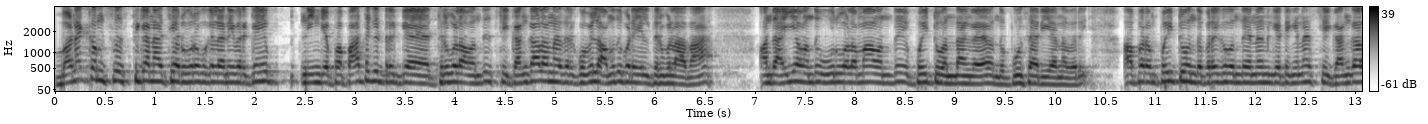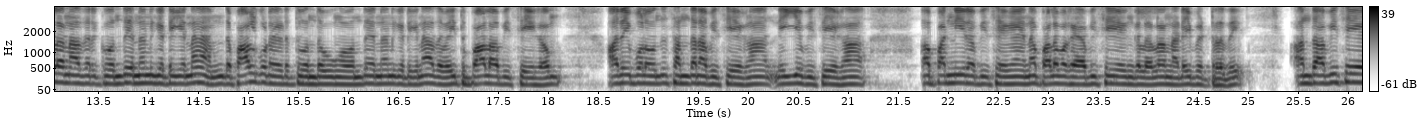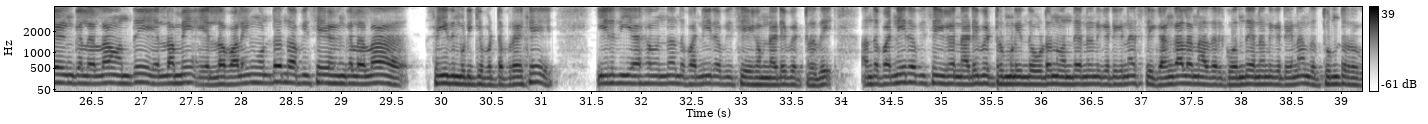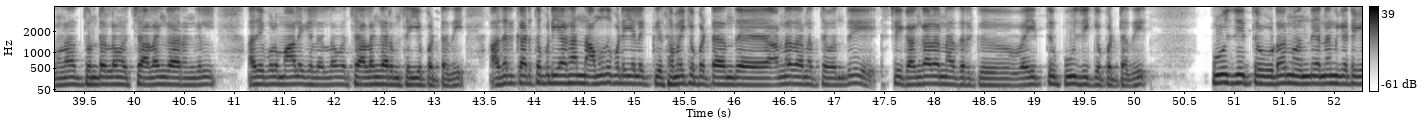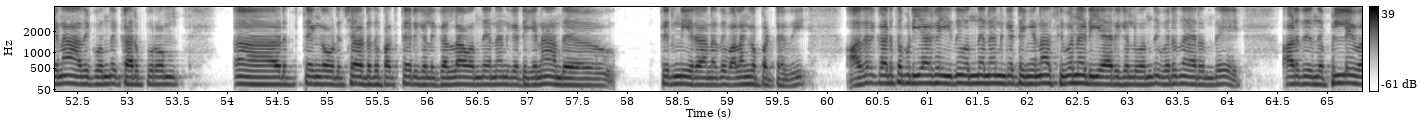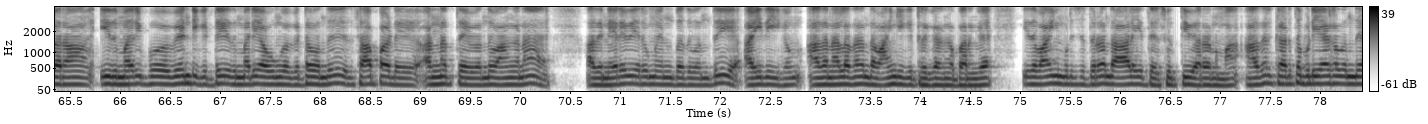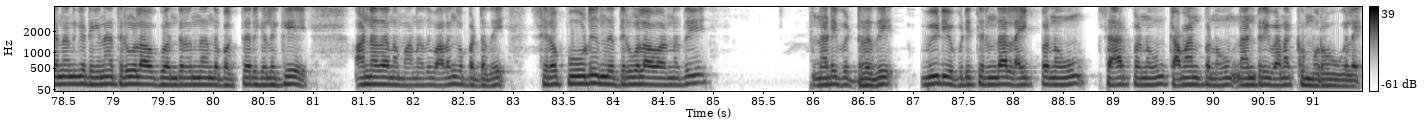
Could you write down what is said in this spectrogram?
வணக்கம் ஸ்வஸ்திகா நாச்சியார் உறவுகள் அனைவருக்கு நீங்கள் இப்போ பார்த்துக்கிட்டு இருக்க திருவிழா வந்து ஸ்ரீ கங்காளநாதர் கோவில் அமுதுபடையல் திருவிழா தான் அந்த ஐயா வந்து ஊர்வலமாக வந்து போயிட்டு வந்தாங்க அந்த பூசாரியானவர். அப்புறம் போயிட்டு வந்த பிறகு வந்து என்னென்னு கேட்டிங்கன்னா ஸ்ரீ கங்காளநாதருக்கு வந்து என்னென்னு கேட்டிங்கன்னா இந்த பால் குடம் எடுத்து வந்தவங்க வந்து என்னென்னு கேட்டிங்கன்னா அதை வைத்து பால் அபிஷேகம் அதே போல் வந்து சந்தன அபிஷேகம் நெய் அபிஷேகம் பன்னீர் அபிஷேகம் என பல வகை அபிஷேகங்கள் எல்லாம் நடைபெற்றது. அந்த அபிஷேகங்கள் எல்லாம் வந்து எல்லாமே எல்லா வலையும் கொண்டு அந்த அபிஷேகங்கள் எல்லாம் செய்து முடிக்கப்பட்ட பிறகு இறுதியாக வந்து அந்த பன்னீர் அபிஷேகம் நடைபெற்றது. அந்த பன்னீர் அபிஷேகம் நடைபெற்று முடிந்தவுடன் வந்து என்னென்னு கேட்டிங்கன்னா ஸ்ரீ கங்காளநாதருக்கு வந்து என்னென்னு கேட்டிங்கன்னா அந்த துண்டு இருக்கும்ல துண்டெல்லாம் வச்சு அலங்காரங்கள் அதே போல் மாலைகள் எல்லாம் வச்சு அலங்காரம் செய்யப்பட்டது. அதற்கு அடுத்தபடியாக அந்த அமுதுபடையலுக்கு சமைக்கப்பட்ட அந்த அன்னதானத்தை வந்து ஸ்ரீ கங்காளநாதருக்கு வைத்து பூஜிக்கப்பட்டது. பூஜித்தவுடன் வந்து என்னென்னு கேட்டிங்கன்னா அதுக்கு வந்து கற்பூரம் அடுத்து தேங்காய் உடைச்சு அடுத்து பக்தர்களுக்கெல்லாம் வந்து என்னென்னு கேட்டிங்கன்னா அந்த திருநீரானது வழங்கப்பட்டது. அதற்கு அடுத்தபடியாக இது வந்து என்னென்னு கேட்டிங்கன்னா சிவனடியார்கள் வந்து விரதம் இருந்து அடுத்து இந்த பிள்ளை வரம் இது மாதிரி போ வேண்டிக்கிட்டு இது மாதிரி அவங்கக்கிட்ட வந்து சாப்பாடு அன்னத்தை வந்து வாங்கினா அது நிறைவேறும் என்பது வந்து ஐதீகம். அதனால தான் இந்த வாங்கிக்கிட்டு இருக்காங்க பாருங்கள் இதை வாங்கி முடிச்ச தூரம் அந்த ஆலயத்தை சுற்றி வரணுமா? அதற்கு அடுத்தபடியாக வந்து என்னென்னு கேட்டிங்கன்னா திருவிழாவுக்கு வந்திருந்த அந்த பக்தர்களுக்கு அன்னதானமானது வழங்கப்பட்டது. சிறப்போடு இந்த திருவிழாவானது நடைபெற்றது. வீடியோ பிடித்திருந்தால் லைக் பண்ணவும் ஷேர் பண்ணவும் கமெண்ட் பண்ணவும். நன்றி வணக்கம் உறவுகளே.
